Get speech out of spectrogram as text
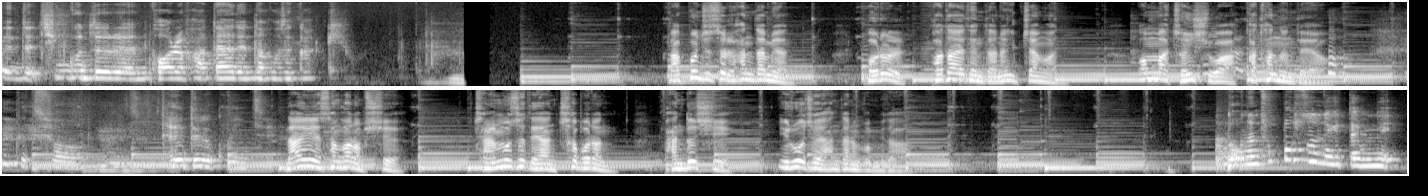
이제 친구들은 벌을 받아야 된다고 생각해요. 나쁜 짓을 한다면 벌을 받아야 된다는 입장은 엄마 전 씨와 같았는데요. 그쵸. 대들고 이제. 나이에 상관없이 잘못에 대한 처벌은 반드시 이루어져야 한다는 겁니다. 너는 촉법소년이기 때문에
